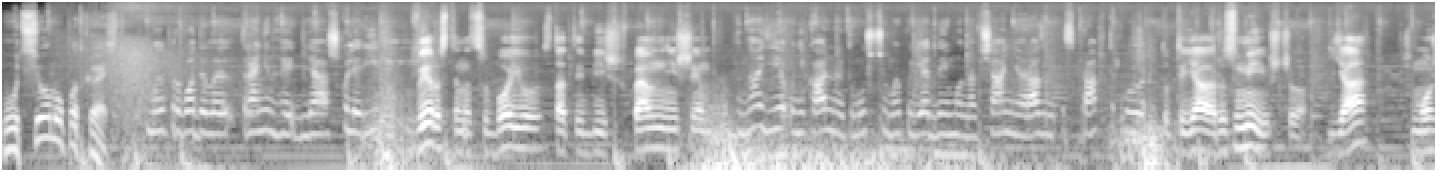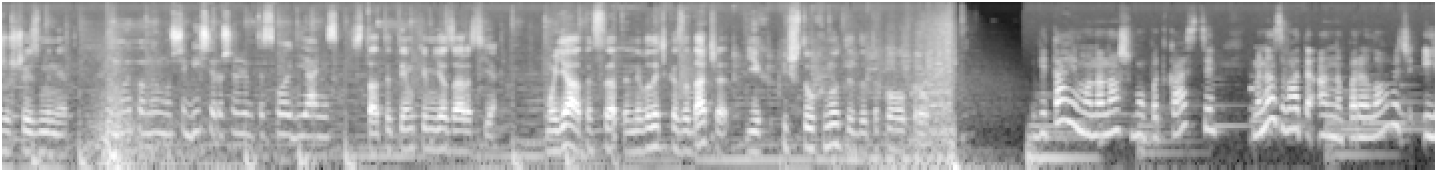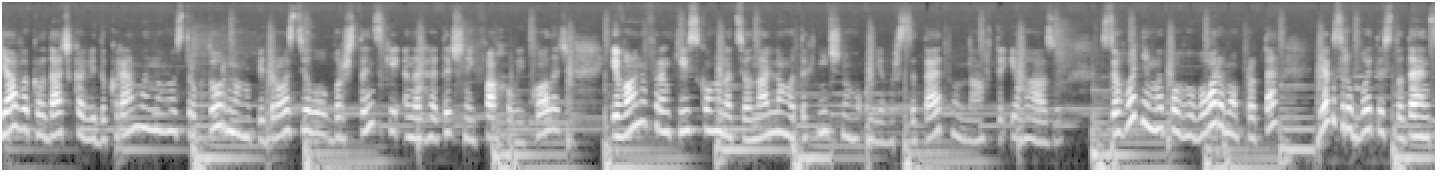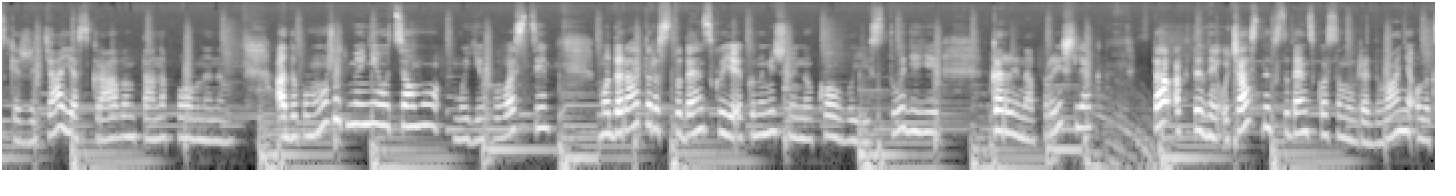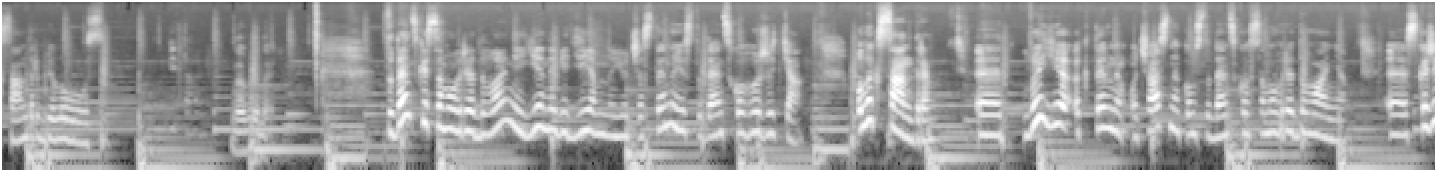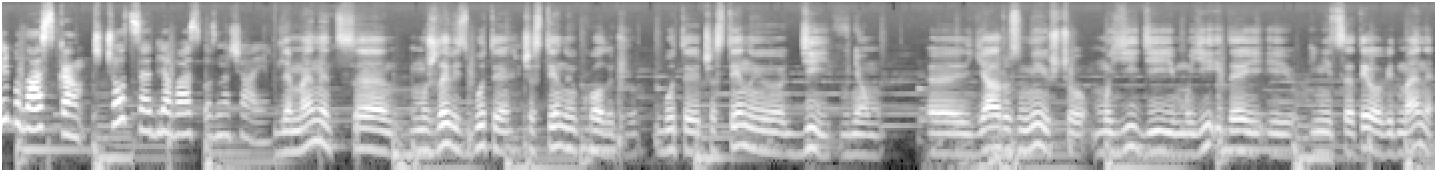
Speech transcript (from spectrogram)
У цьому подкасті Ми проводили тренінги для школярів. вирости над собою, стати більш впевненішим. Вона є унікальною, тому що ми поєднуємо навчання разом із практикою. Тобто я розумію, що я можу щось змінити, Ми плануємо ще більше розширювати свою діяльність. стати тим, ким я зараз є. Моя, так сказати, невеличка задача їх підштовхнути до такого кроку. Вітаємо на нашому подкасті. Мене звати Анна Перелович, і я викладачка відокремленого структурного підрозділу Бурштинський енергетичний фаховий коледж Івано-Франківського національного технічного університету нафти і газу. Сьогодні ми поговоримо про те, як зробити студентське життя яскравим та наповненим. А допоможуть мені у цьому мої гості, модератор студентської економічної наукової студії Карина Пришляк та активний учасник студентського самоврядування Олександр Білоус. Добрий день. Студентське самоврядування є невід'ємною частиною студентського життя. Олександре, е, ви є активним учасником студентського самоврядування. Е, Скажіть, будь ласка, що це для вас означає? Для мене це можливість бути частиною коледжу, бути частиною дій в ньому. Е, Я розумію, що мої дії, мої ідеї і ініціатива від мене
